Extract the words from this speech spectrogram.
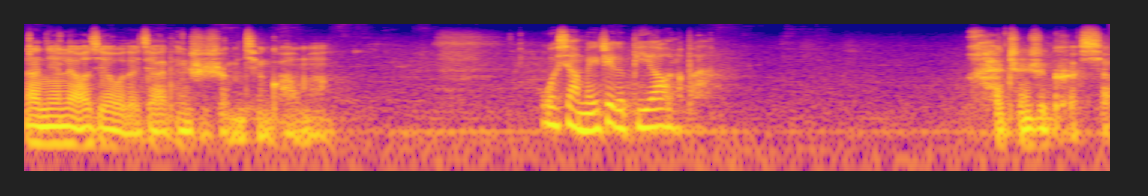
那您了解我的家庭是什么情况吗？我想没这个必要了吧。还真是可笑。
